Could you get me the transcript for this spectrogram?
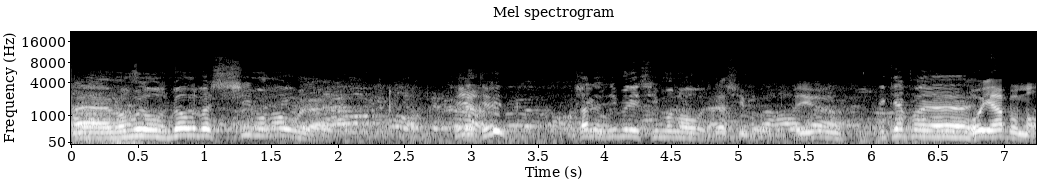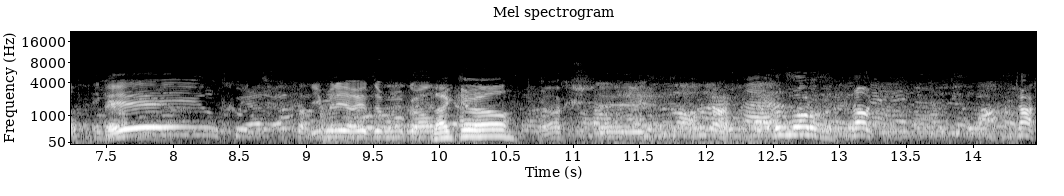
Eh, we moeten ons melden bij Simon Overdijk. Bent u? Dat is die meneer Simon Overdijk. Dat is Simon. Ik heb eh, Oh, je hebt hem al. Heel goed. Die meneer heeft hem ook al. Dankjewel. Dag. Goedemorgen. Dag. Dag.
